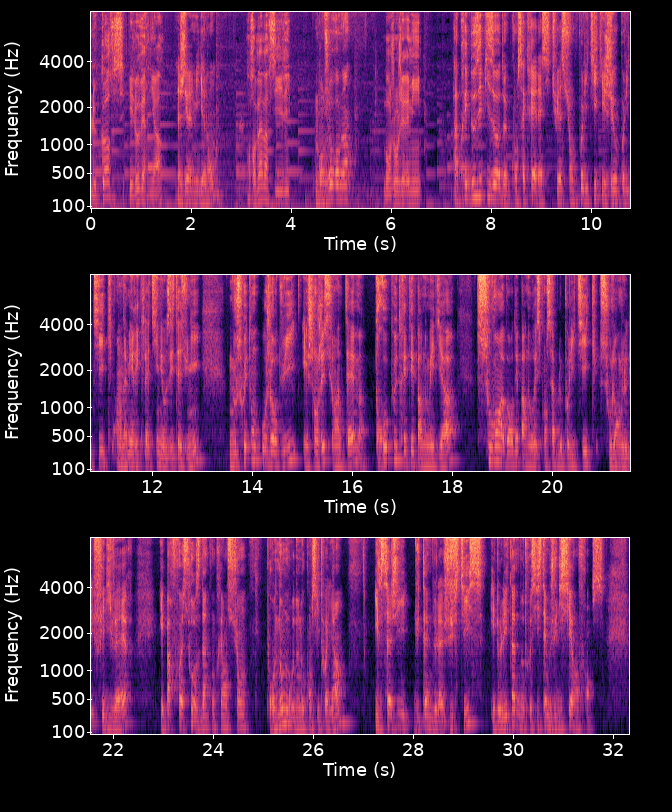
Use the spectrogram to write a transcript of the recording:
le Corse et l'Auvergnat. Jérémy Gallon. Romain Marcilli. Bonjour Romain. Bonjour Jérémy. Après deux épisodes consacrés à la situation politique et géopolitique en Amérique latine et aux États-Unis, nous souhaitons aujourd'hui échanger sur un thème trop peu traité par nos médias, souvent abordé par nos responsables politiques sous l'angle des faits divers et parfois source d'incompréhension pour nombre de nos concitoyens. Il s'agit du thème de la justice et de l'état de notre système judiciaire en France.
